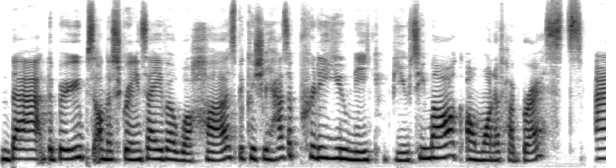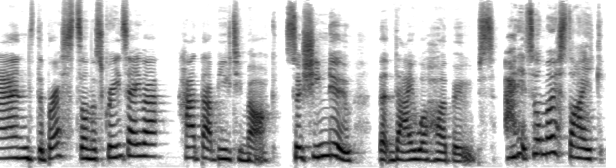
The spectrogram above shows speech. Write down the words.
that the boobs on the screensaver were hers because she has a pretty unique beauty mark on one of her breasts, and the breasts on the screensaver had that beauty mark. So she knew that they were her boobs. And it's almost like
